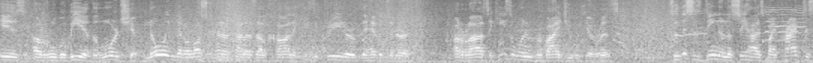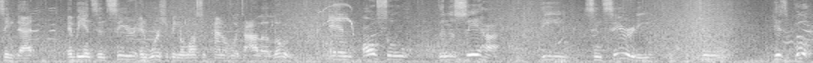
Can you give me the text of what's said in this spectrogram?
is a rububiyyah, the lordship, knowing that Allah subhanahu wa ta'ala is al khaliq, He's the creator of the heavens and earth. Ar razik, He's the one who provides you with your rizq. So this is deen and nasiha is by practicing that and being sincere and worshiping Allah subhanahu wa ta'ala alone. And also the nasiha, the sincerity to his book,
